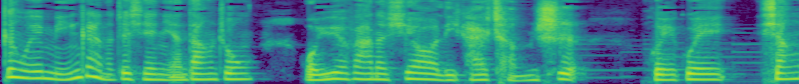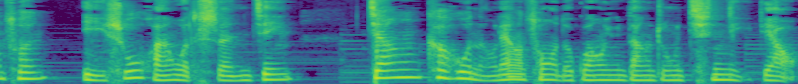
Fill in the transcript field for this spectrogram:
更为敏感的这些年当中，我越发的需要离开城市，回归乡村。以舒缓我的神经，将客户能量从我的光晕当中清理掉。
